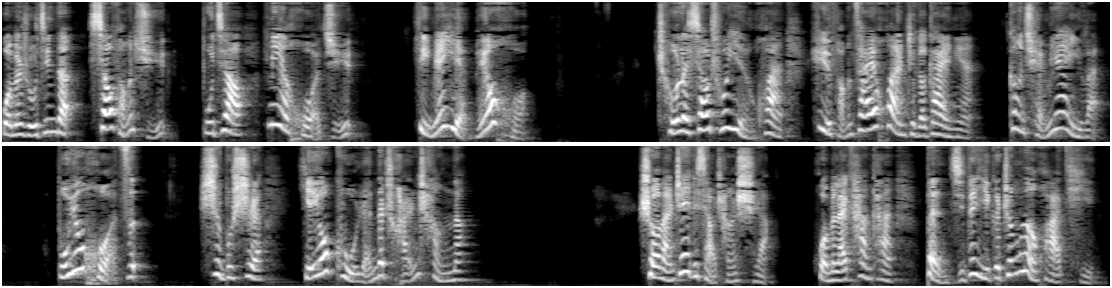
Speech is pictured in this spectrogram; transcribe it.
我们如今的消防局不叫灭火局。里面也没有火，除了消除隐患、预防灾患这个概念更全面以外，不用“火”字，是不是也有古人的传承呢？说完这个小常识啊，我们来看看本集的一个争论话题，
